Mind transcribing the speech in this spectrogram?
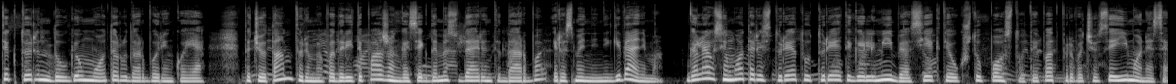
tik turint daugiau moterų darbo rinkoje. Tačiau tam turime padaryti pažangą, siekdami suderinti darbą ir asmeninį gyvenimą. Galiausiai moteris turėtų turėti galimybę siekti aukštų postų, taip pat privačiose įmonėse.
